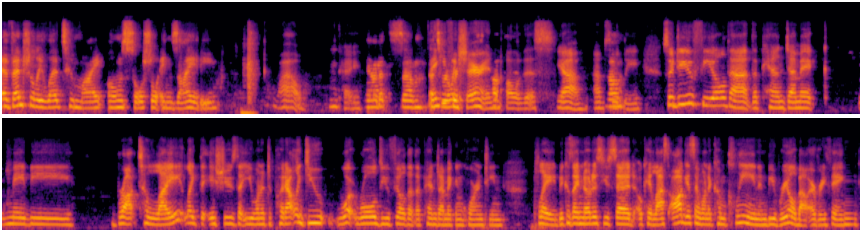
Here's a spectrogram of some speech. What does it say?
eventually led to my own social anxiety. Wow. Okay. Yeah, that's um that's Thank you really for sharing all of this. Yeah, absolutely. Um, so do you feel that the pandemic maybe brought to light like the issues that you wanted to put out? Like do you what role do you feel that the pandemic and quarantine played? Because I noticed you said, okay, last August I want to come clean and be real about everything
